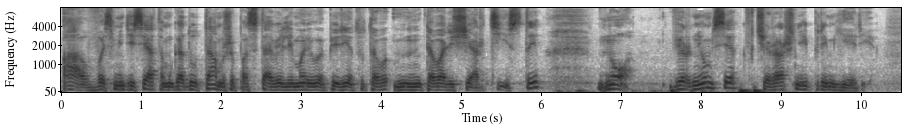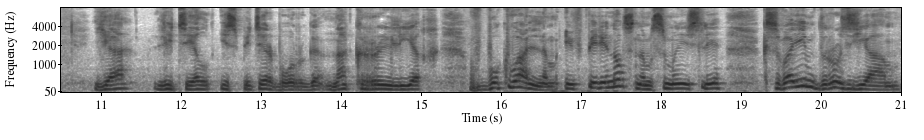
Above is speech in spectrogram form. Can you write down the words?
а в 80-м году там же поставили мою оперету «Тов- м, «Товарищи артисты». Но вернемся к вчерашней премьере. Я летел из Петербурга на крыльях в буквальном и в переносном смысле к своим друзьям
